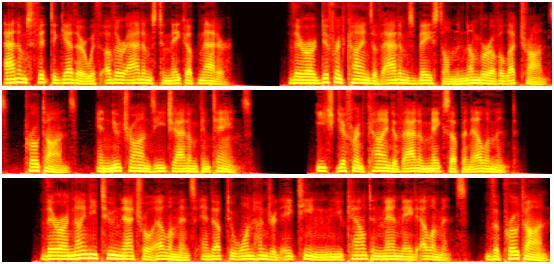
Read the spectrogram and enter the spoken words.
Atoms fit together with other atoms to make up matter. There are different kinds of atoms based on the number of electrons, protons, and neutrons each atom contains. Each different kind of atom makes up an element. There are 92 natural elements and up to 118 when you count in man-made elements. The proton.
